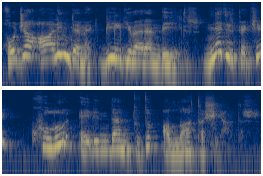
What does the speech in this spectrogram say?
Hoca alim demek bilgi veren değildir. Nedir peki? Kulu elinden tutup Allah'a taşıyandır.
